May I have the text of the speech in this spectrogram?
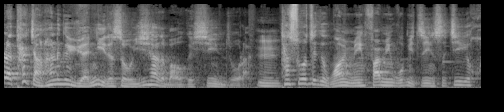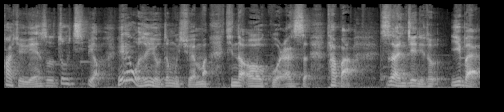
来他讲他那个原理的时候，一下子把我给吸引住了。嗯，他说这个王阳明发明五笔字形是基于化学元素周期表。哎，我说有这么玄吗？听到哦，果然是他把自然界里头一百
